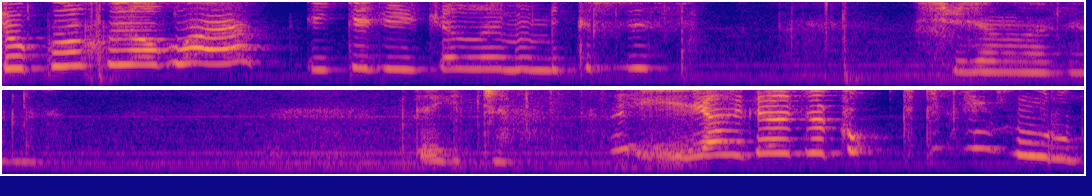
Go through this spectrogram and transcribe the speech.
Çok korkuyorum lan. Gece inşallah hemen bitiririz. Hiçbir canavar gelmedi. Buraya gideceğim. Ay, arkadaşlar çok tiksiniyorum.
